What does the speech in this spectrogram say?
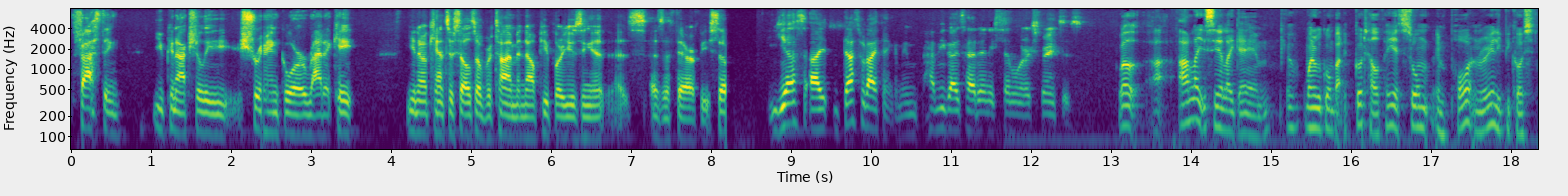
fasting, you can actually shrink or eradicate you know cancer cells over time. And now people are using it as as a therapy. So yes i that's what i think. I mean have you guys had any similar experiences well i, I like to say like um, when we're going back to gut health here it's so important really because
